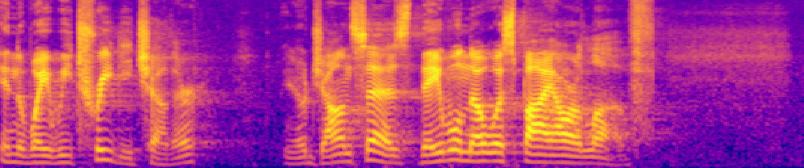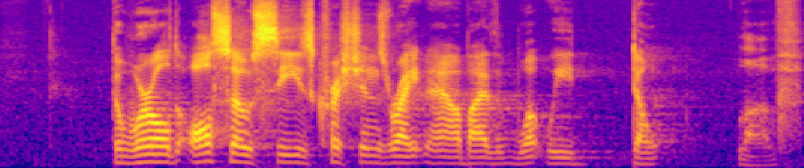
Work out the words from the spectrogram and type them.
in the way we treat each other. You know, John says, they will know us by our love. The world also sees Christians right now by what we don't love.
